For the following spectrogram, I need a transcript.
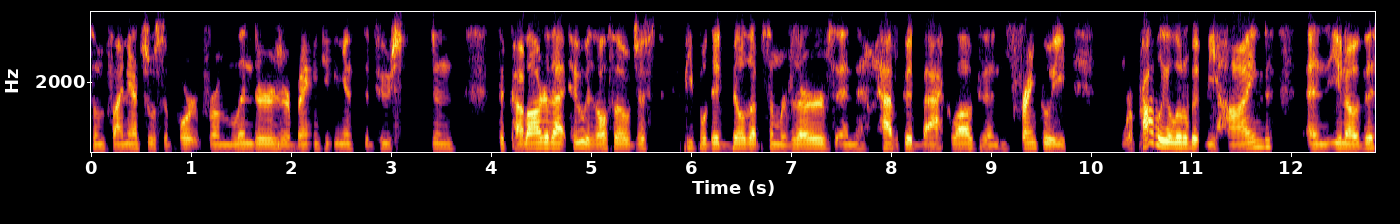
some financial support from lenders or banking institutions to cover. A lot of that too is also just people did build up some reserves and have good backlogs. And frankly we're probably a little bit behind and you know this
